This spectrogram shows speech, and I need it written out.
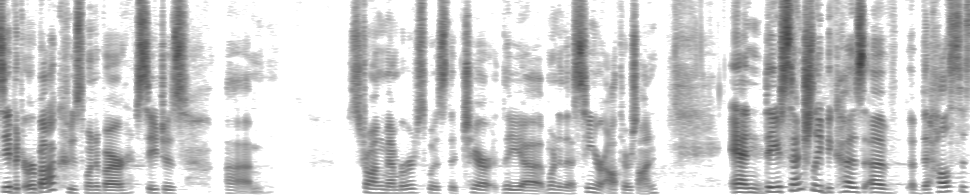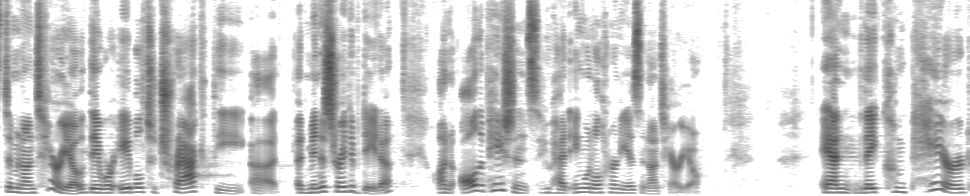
David Urbach, who's one of our SAGES um, strong members, was the chair, the, uh, one of the senior authors on. And they essentially, because of, of, the health system in Ontario, they were able to track the uh, administrative data on all the patients who had inguinal hernias in Ontario. And they compared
